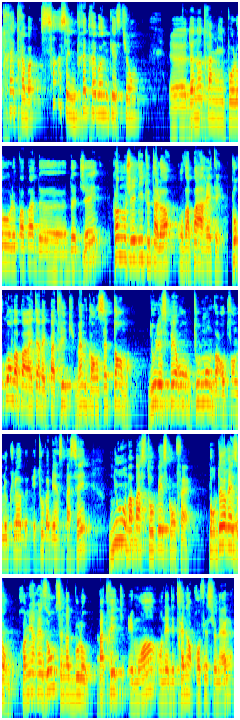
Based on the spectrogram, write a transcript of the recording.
très très bonne. Ça, c'est une très très bonne question euh, de notre ami Polo, le papa de, de Jay. Comme j'ai dit tout à l'heure, on va pas arrêter. Pourquoi on va pas arrêter avec Patrick Même qu'en septembre, nous l'espérons, tout le monde va reprendre le club et tout va bien se passer. Nous, on va pas stopper ce qu'on fait. Pour deux raisons. Première raison, c'est notre boulot. Patrick et moi, on est des traîneurs professionnels.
